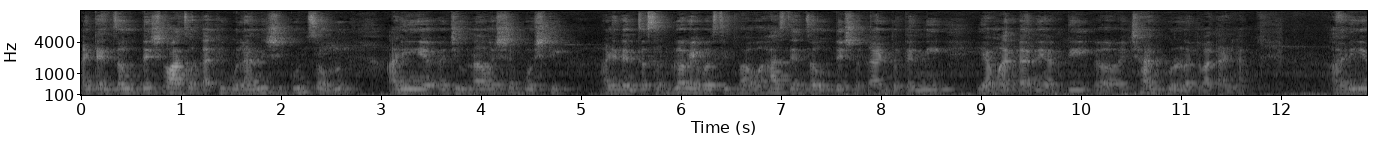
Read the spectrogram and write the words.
आणि त्यांचा उद्देश हाच होता की मुलांनी शिकून सवरून आणि जीवनावश्यक गोष्टी आणि त्यांचं सगळं व्यवस्थित व्हावं हाच त्यांचा उद्देश होता आणि तो त्यांनी या मार्गाने अगदी छान पूर्णत्वात आणला. आणि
